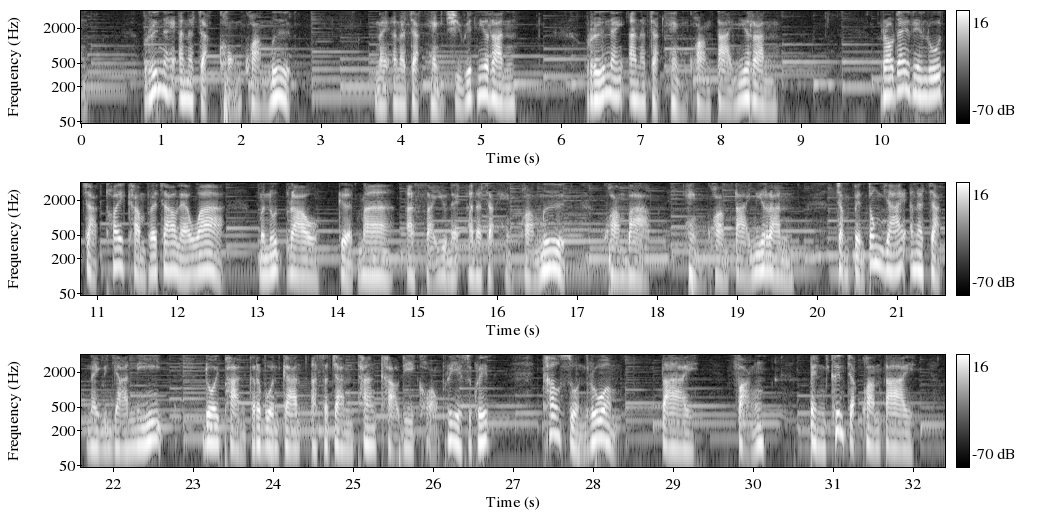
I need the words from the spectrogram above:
หรือในอาณาจักรของความมืด ในอาณาจักรแห่งชีวิตนิรันดร์หรือในอาณาจักรแห่งความตายนิรันดร์ เราได้เรียนรู้จากถ้อยคำพระเจ้าแล้วว่า มนุษย์เราเกิดมาอาศัยอยู่ในอาณาจักรแห่งความมืด ความบาป แห่งความตายนิรันดร์จำเป็นต้องย้ายอาณาจักรในวิญญาณนี้ โดยผ่านกระบวนการอัศจรรย์ทางข่าวดีของพระเยซูคริสต์เข้าส่วนร่วม ตาย ฝัง เป็นขึ้นจากความตาย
